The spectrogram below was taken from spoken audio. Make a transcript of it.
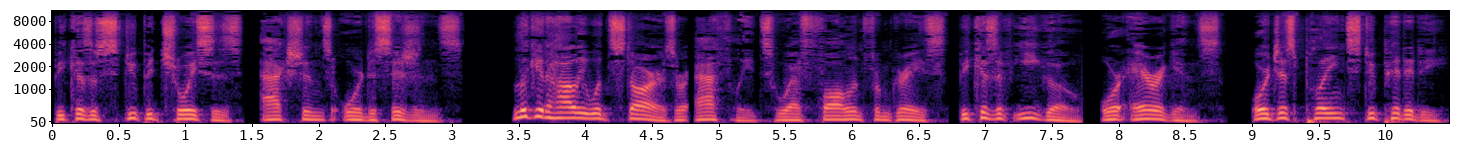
because of stupid choices, actions, or decisions. Look at Hollywood stars or athletes who have fallen from grace because of ego or arrogance or just plain stupidity.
